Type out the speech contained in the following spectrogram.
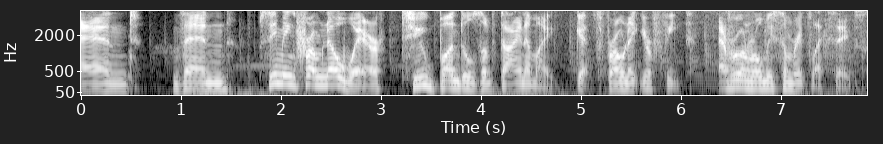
and then seeming from nowhere, two bundles of dynamite get thrown at your feet. Everyone, roll me some reflex saves.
